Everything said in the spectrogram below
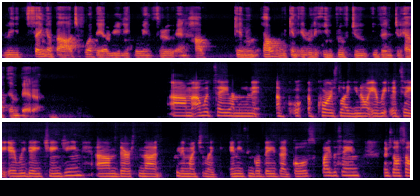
really think about what they are really going through and how can how we can really improve to even to help them better. Um, I would say, I mean, of, of course, like you know, every it's a everyday changing. Um, there's not pretty much like any single day that goes by the same. There's also a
